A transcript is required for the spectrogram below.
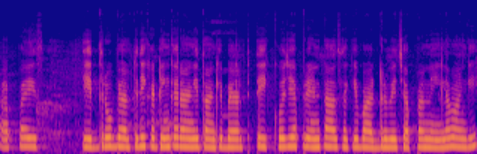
ਆਪਾਂ ਇਸ ਇਧਰੋਂ ਬੈਲਟ ਦੀ ਕਟਿੰਗ ਕਰਾਂਗੇ ਤਾਂ ਕਿ ਬੈਲਟ ਤੇ ਇੱਕੋ ਜਿਹਾ ਪ੍ਰਿੰਟ ਆ ਸਕੇ, ਬਾਰਡਰ ਵਿੱਚ ਆਪਾਂ ਨਹੀਂ ਲਵਾਂਗੇ।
